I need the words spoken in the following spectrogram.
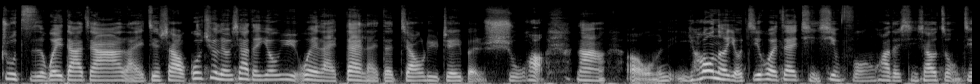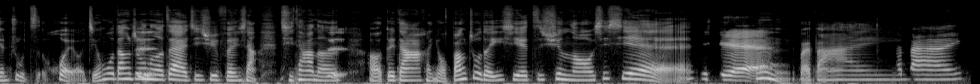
柱子为大家来介绍《过去留下的忧郁，未来带来的焦虑》这一本书哈。那呃，我们以后呢有机会再请幸福文化的行销总监柱子慧哦，节目当中呢再继续分享其他呢呃对大家很有帮助的一些资讯喽。谢谢，谢谢，嗯，拜拜，拜拜。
